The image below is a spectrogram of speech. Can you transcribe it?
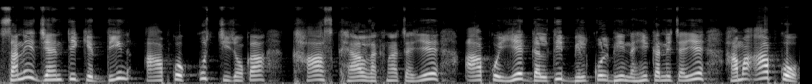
शनि जयंती के दिन आपको कुछ चीज़ों का खास ख्याल रखना चाहिए। आपको ये गलती बिल्कुल भी नहीं करनी चाहिए। हम आपको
